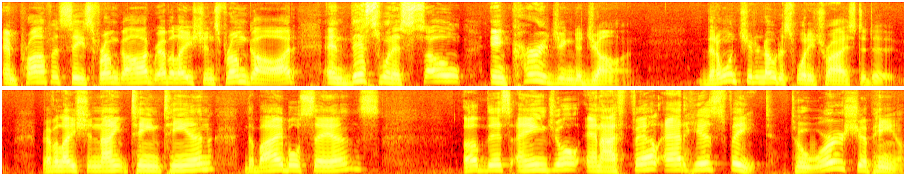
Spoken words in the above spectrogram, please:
and prophecies from God, revelations from God, and this one is so encouraging to John that I want you to notice what he tries to do. Revelation 19:10, the Bible says, of this angel, and I fell at his feet to worship him.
